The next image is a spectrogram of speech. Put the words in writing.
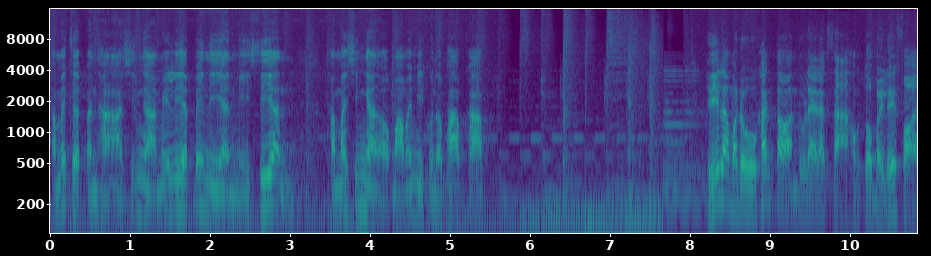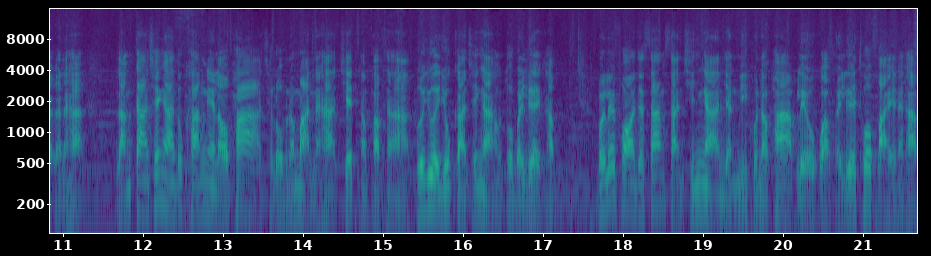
ทำให้เกิดปัญหาชิ้นงานไม่เรียบไม่เนียน มีเสี้ยนทำให้ชิ้นงานออกมาไม่มีคุณภาพครับ ทีนี้เรามาดูขั้นตอนดูแลรักษาของตัวใบเลื่อยฟอยล์กันนะฮะหลังการใช้งานทุกครั้งเนี่ยเราผ้าฉโลมน้ำมันนะฮะเช็ดทำความสะอาดเพื่อยืดอายุการใช้งานของตัวใบเลื่อยครับ ใบเลื่อยฟอยจะสร้างสรรค์ชิ้นงานอย่างมีคุณภาพเร็วกว่าใบเลื่อยทั่วไปนะครับ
